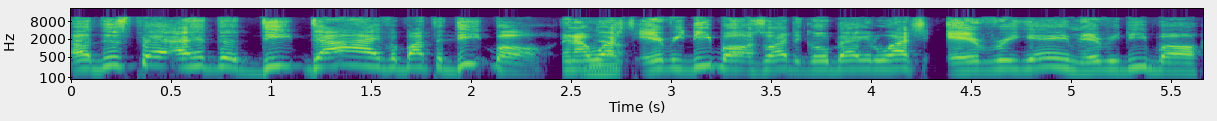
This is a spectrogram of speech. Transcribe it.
Uh, this pa- I had the deep dive about the deep ball, and I watched every deep ball, so I had to go back and watch every game, every deep ball,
